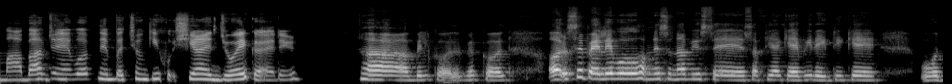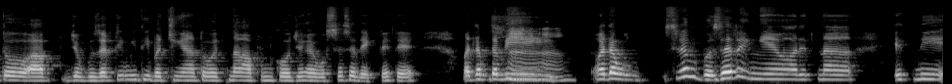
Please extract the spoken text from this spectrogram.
ماں باپ جو ہیں وہ اپنے بچوں کی خوشیاں انجوائے کر رہے ہیں۔ ہاں بالکل بالکل۔ اور اس سے پہلے وہ ہم نے سنا بھی اس سے صفیہ کہہ بھی رہی تھی کہ وہ تو آپ جب گزرتی بھی تھی بچیاں تو اتنا آپ ان کو جو ہے غصے سے دیکھتے تھے۔ مطلب کبھی مطلب صرف گزر رہی ہیں اور اتنا اتنی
